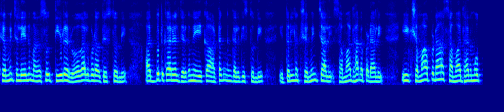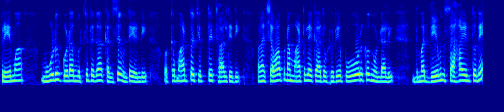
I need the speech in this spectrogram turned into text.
క్షమించలేని మనసు తీవ్ర రోగాలు కూడా తెస్తుంది. అద్భుత కార్యాలు జరగనీయక ఆటంకం కలిగిస్తుంది. ఇతరులను క్షమించాలి సమాధానపడాలి. ఈ క్షమాపణ సమాధానము ప్రేమ మూడు కూడా ముచ్చటగా కలిసే ఉంటాయండి. ఒక్క మాటతో చెప్తే చాలుతుంది మన క్షమాపణ మాటలే కాదు హృదయపూర్వకంగా ఉండాలి. మరి దేవుని సహాయంతోనే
